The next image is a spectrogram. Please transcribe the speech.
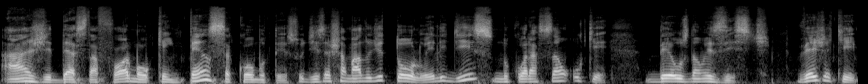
age desta forma, ou quem pensa como o texto diz, é chamado de tolo. Ele diz no coração o que? Deus não existe. Veja que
